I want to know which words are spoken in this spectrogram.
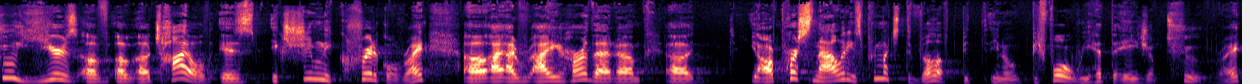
two years of, of, a child is extremely critical, right? I, I, I, heard that um, you know, our personality is pretty much developed, you know, before we hit the age of two, right?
